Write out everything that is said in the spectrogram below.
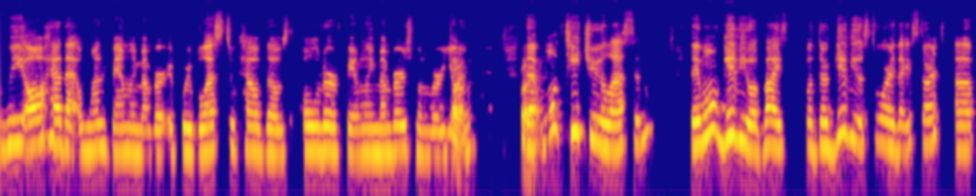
we all have that one family member. If we're blessed to have those older family members when we're young, right. Right. that won't teach you a lesson, they won't give you advice, but they'll give you a story that starts up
